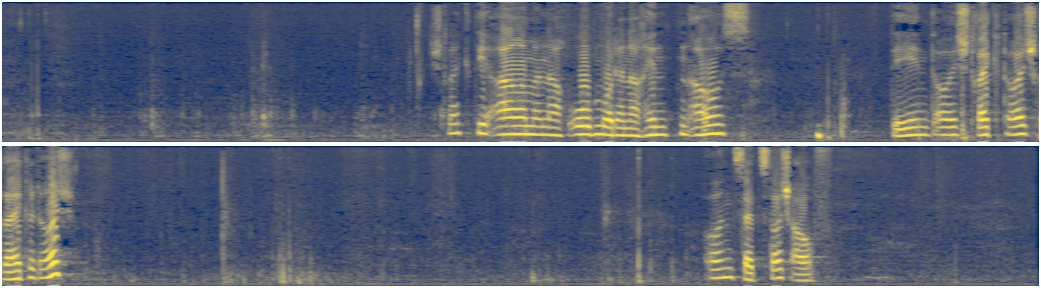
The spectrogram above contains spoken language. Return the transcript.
Streckt die Arme nach oben oder nach hinten aus. Dehnt euch, streckt euch, räkelt euch. Und setzt euch auf.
